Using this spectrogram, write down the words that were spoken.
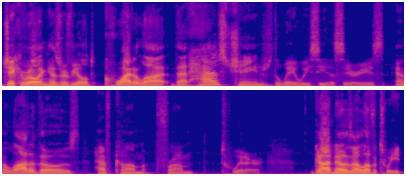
J.K. Rowling has revealed quite a lot that has changed the way we see the series, and a lot of those have come from Twitter. God knows I love a tweet,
